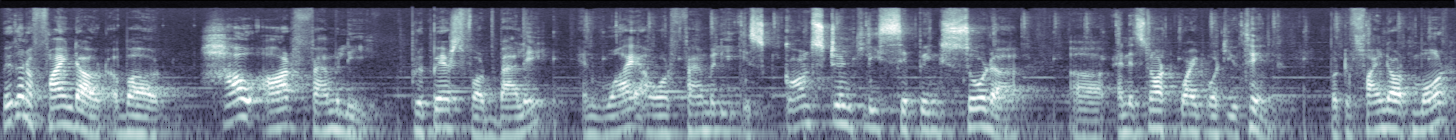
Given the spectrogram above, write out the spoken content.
we're going to find out about how our family prepares for ballet and why our family is constantly sipping soda uh, and it's not quite what you think. But to find out more,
